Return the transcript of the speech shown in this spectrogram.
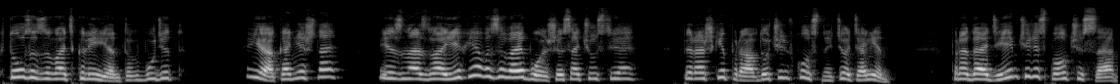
Кто зазывать клиентов будет?» «Я, конечно. Из нас двоих я вызываю большее сочувствие. Пирожки, правда, очень вкусные, тетя Алин. Продадим через полчаса.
